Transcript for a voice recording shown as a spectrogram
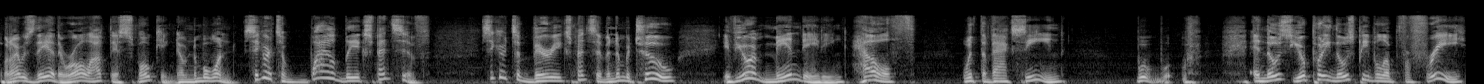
When I was there, they were all out there smoking. Now, number one, cigarettes are wildly expensive. Cigarettes are very expensive. And number two, if you're mandating health with the vaccine, and those you're putting those people up for free.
